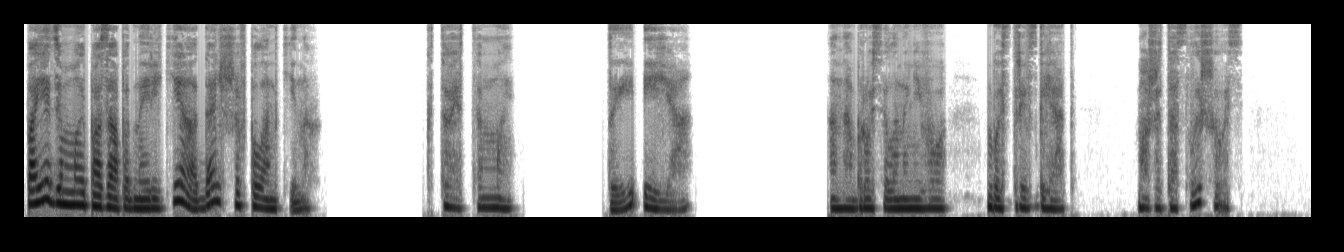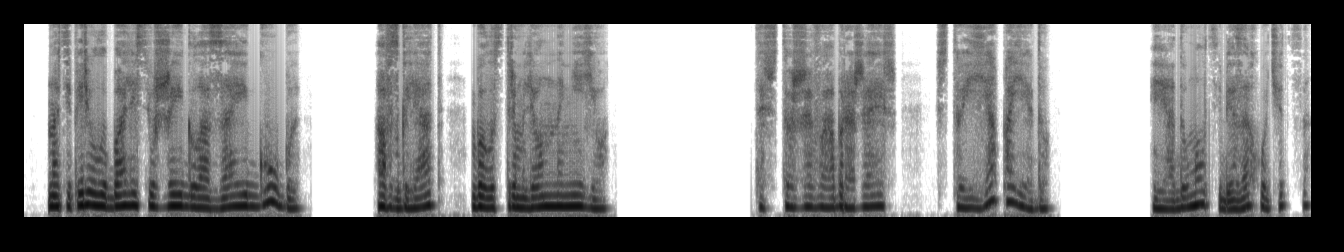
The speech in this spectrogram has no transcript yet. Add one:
Поедем мы по западной реке, а дальше в Паланкинах». «Кто это мы?» «Ты и я». Она бросила на него быстрый взгляд. Может, ослышалась? Но теперь улыбались уже и глаза, и губы, а взгляд был устремлен на нее. «Ты что же воображаешь, что и я поеду?» «Я думал, тебе захочется».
